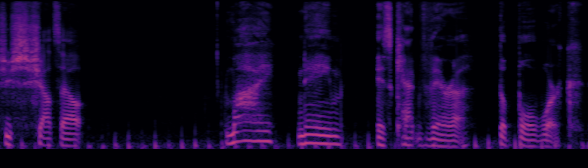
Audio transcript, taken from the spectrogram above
she shouts out, My name is Cat Vera, the Bulwark.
